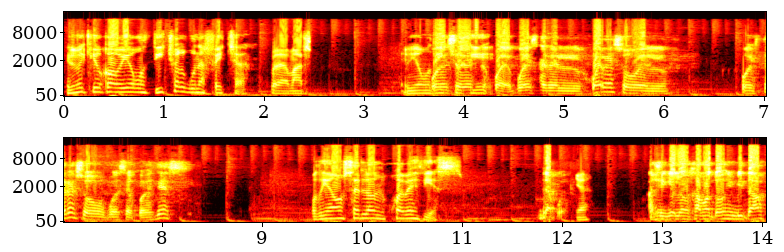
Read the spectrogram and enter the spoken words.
Si no me equivoco, habíamos dicho alguna fecha para marzo. Habíamos ¿Puede, ser este puede ser el jueves o el jueves 3 o puede ser jueves 10. Podríamos hacerlo el jueves 10. Ya pues. Ya. Así que los dejamos todos invitados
